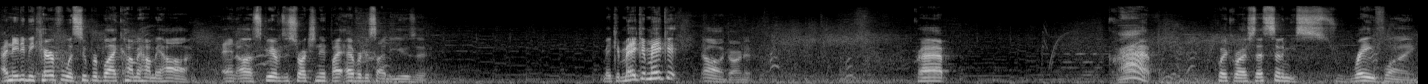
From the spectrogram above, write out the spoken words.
I need to be careful with Super Black Kamehameha and uh, Spear of Destruction if I ever decide to use it. Make it, make it, make it! Oh, darn it. Crap. Crap! Quick rush, that's sending me straight flying.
